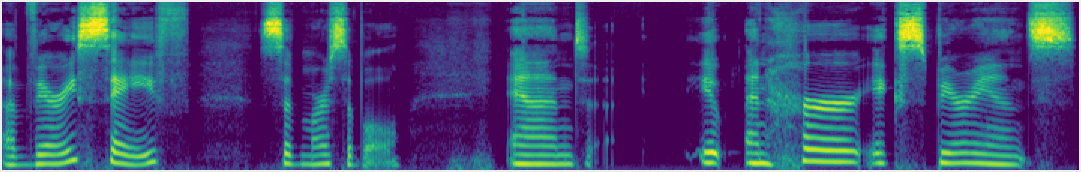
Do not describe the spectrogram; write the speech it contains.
a very safe submersible. And it and her experience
